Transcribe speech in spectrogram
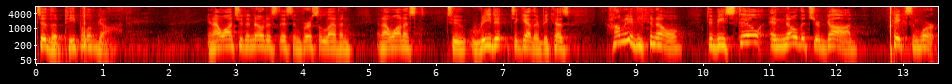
to the people of God. And I want you to notice this in verse 11, and I want us to read it together because how many of you know to be still and know that you're God takes some work?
